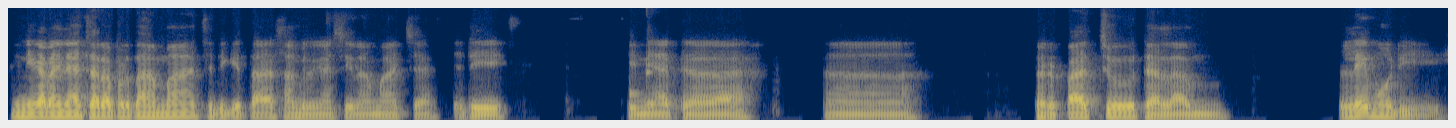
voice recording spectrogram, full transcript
ini karena ini acara pertama, jadi kita sambil ngasih nama aja. Jadi ini adalah uh, berpacu dalam Lemodi.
